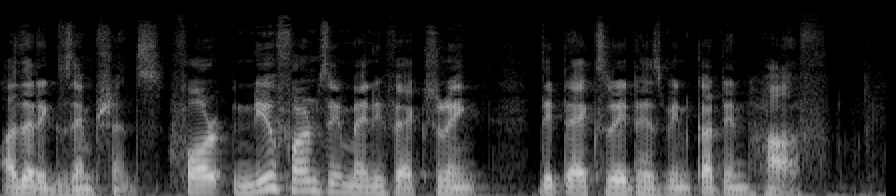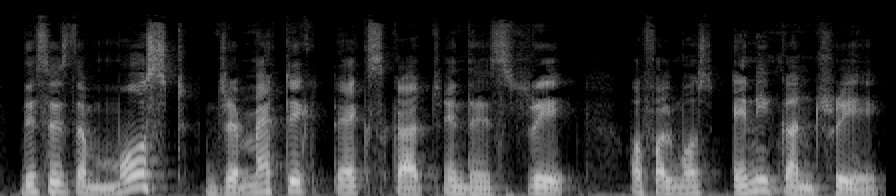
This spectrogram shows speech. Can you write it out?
other exemptions. For new firms in manufacturing, the tax rate has been cut in half. This is the most dramatic tax cut in the history of almost any country,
